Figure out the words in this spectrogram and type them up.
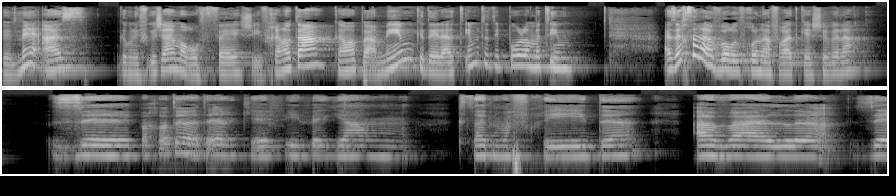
ומאז גם נפגשה עם הרופא שאבחן אותה כמה פעמים כדי להתאים את הטיפול המתאים. אז איך זה לעבור אבחון להפרעת קשב אלה? זה פחות או יותר כיפי וגם קצת מפחיד, אבל זה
